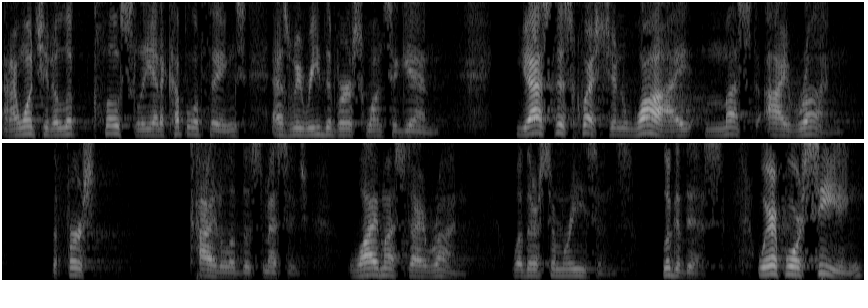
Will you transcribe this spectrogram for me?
And I want you to look closely at a couple of things as we read the verse once again. You ask this question why must I run? The first title of this message. Why must I run? Well, there's some reasons. Look at this. Wherefore, seeing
